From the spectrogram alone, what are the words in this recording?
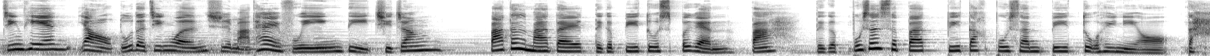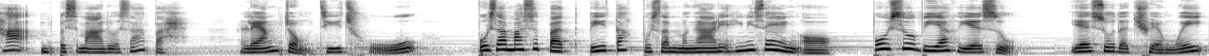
今天要读的经文是马太福音第七章。Pada Matai tiga pitu sepegan pah tiga pusan sepat pitak pusan pitu ini o taha empesmadu sapah 两种基础。Pusan masepat pitak pusan mengalir ini seng o pusu biak Yesus 耶稣的权威。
